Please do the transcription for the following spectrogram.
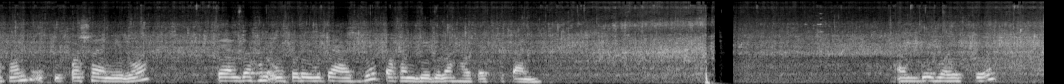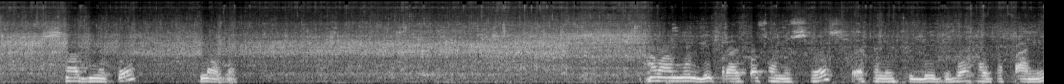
এখন একটু কষায় নিব। তেল যখন উপরে উঠে আসবে, তখন দিয়ে দেবো হালকা একটু পানি। আর দেবো একটু স্বাদ মতো লবণ। আমার মুরগি প্রায় কষানো শেষ, এখন একটু দিয়ে দিব হালকা পানি।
